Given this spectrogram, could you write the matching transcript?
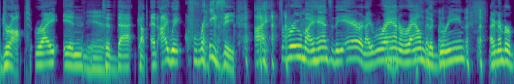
dropped right into that cup and I went crazy. I threw my hands in the air and I ran around the green. I remember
